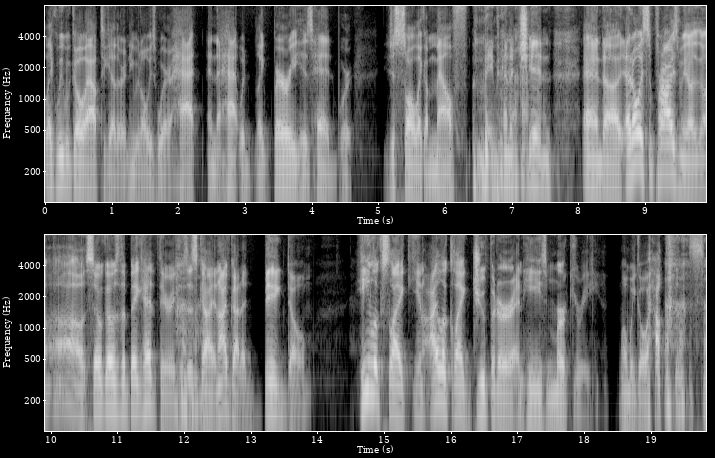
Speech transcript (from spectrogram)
Like we would go out together, and he would always wear a hat, and the hat would like bury his head where you just saw like a mouth maybe and a chin and uh, it always surprised me i was going oh so goes the big head theory because this guy and i've got a big dome he looks like you know i look like jupiter and he's mercury when we go out so,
